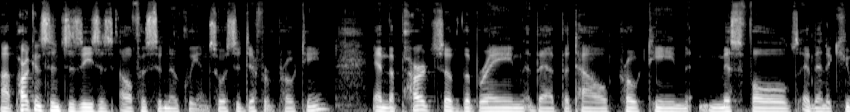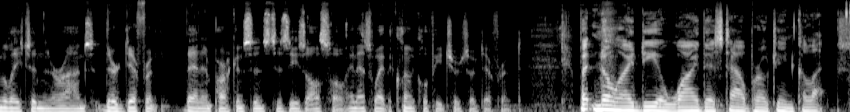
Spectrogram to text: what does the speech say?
Uh, Parkinson's disease is alpha synuclein, so it's a different protein. And the parts of the brain that the tau protein misfolds and then accumulates in the neurons, they're different than in Parkinson's disease, also. And that's why the clinical features are different. But no idea why this tau protein collects?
